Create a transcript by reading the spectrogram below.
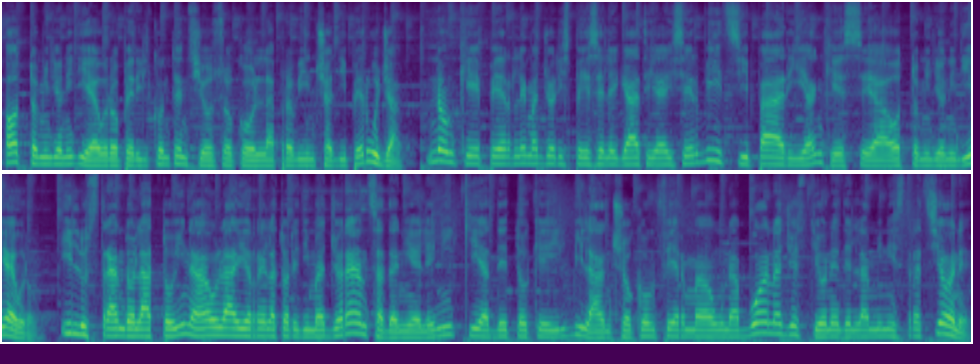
8 milioni di euro per il contenzioso con la provincia di Perugia, nonché per le maggiori spese legate ai servizi pari anch'esse a 8 milioni di euro. Illustrando l'atto in aula, il relatore di maggioranza Daniele Nicchi ha detto che il bilancio conferma una buona gestione dell'amministrazione,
